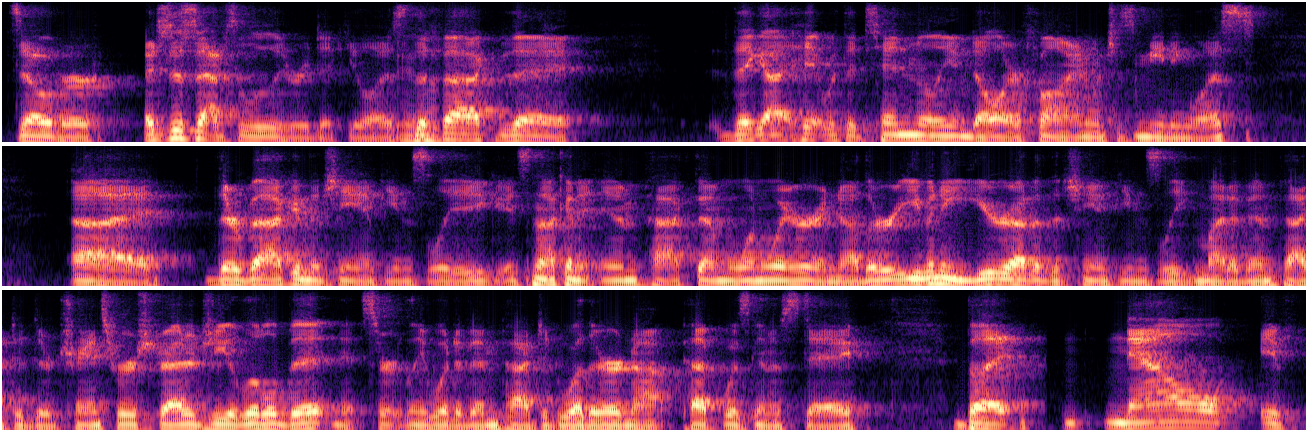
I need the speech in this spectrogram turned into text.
It's over. It's just absolutely ridiculous. The fact that they got hit with a ten million dollar fine, which is meaningless. Uh, they're back in the Champions League. It's not going to impact them one way or another. Even a year out of the Champions League might have impacted their transfer strategy a little bit, and it certainly would have impacted whether or not Pep was going to stay. But now, if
